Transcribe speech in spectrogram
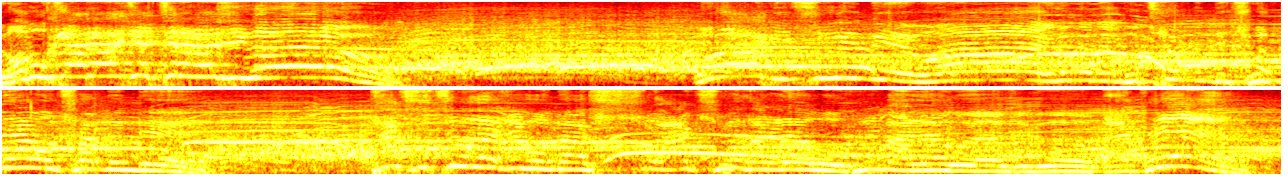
너무 가라앉았잖아, 지금! 와, 미치겠네. 와, 이런 거 나 못 참는데, 존나 못 참는데. 다 지쳐가지고 막, 씨, 아, 집에 가려고, 그러지 말라고요, 지금. 나한테!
